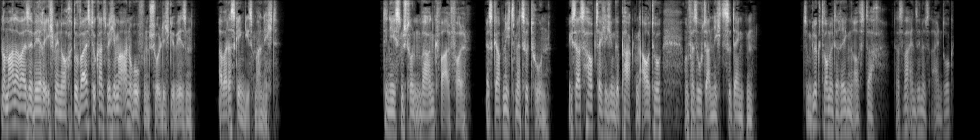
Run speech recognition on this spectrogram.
Normalerweise wäre ich mir noch, du weißt, du kannst mich immer anrufen, schuldig gewesen. Aber das ging diesmal nicht. Die nächsten Stunden waren qualvoll. Es gab nichts mehr zu tun. Ich saß hauptsächlich im geparkten Auto und versuchte an nichts zu denken. Zum Glück trommelte Regen aufs Dach. Das war ein Sinneseindruck,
